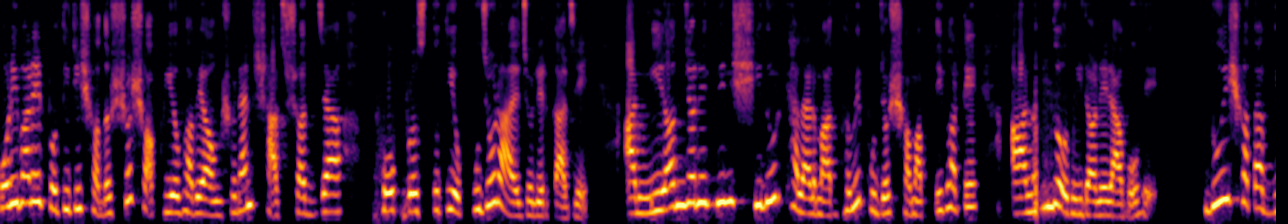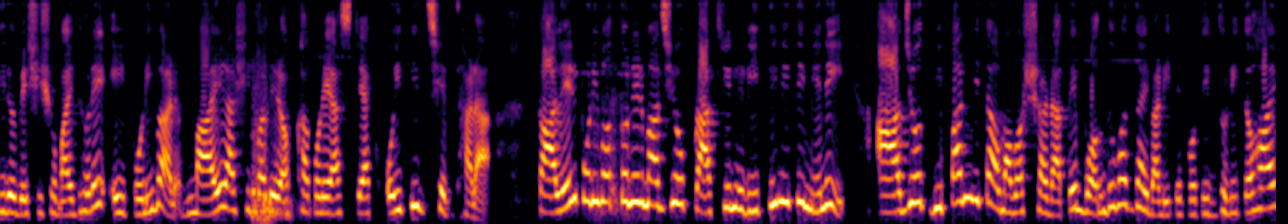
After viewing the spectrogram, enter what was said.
পরিবারের প্রতিটি সদস্য সক্রিয়ভাবে অংশ নেন সাজসজ্জা, ভোগ প্রস্তুতি ও পুজোর আয়োজনের কাজে। আর নিরঞ্জনের দিন সিঁদুর খেলার মাধ্যমে পুজোর সমাপ্তি ঘটে আনন্দ ও মিলনের আবহে। দুই শতাব্দীরও বেশি সময় ধরে এই পরিবার মায়ের আশীর্বাদে রক্ষা করে আসছে এক ঐতিহ্যের ধারা। কালের পরিবর্তনের মাঝেও প্রাচীন রীতিনীতি মেনেই আজও দীপান্বিতা অমাবস্যার রাতে বন্দ্যোপাধ্যায় বাড়িতে প্রতিধ্বনিত হয়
